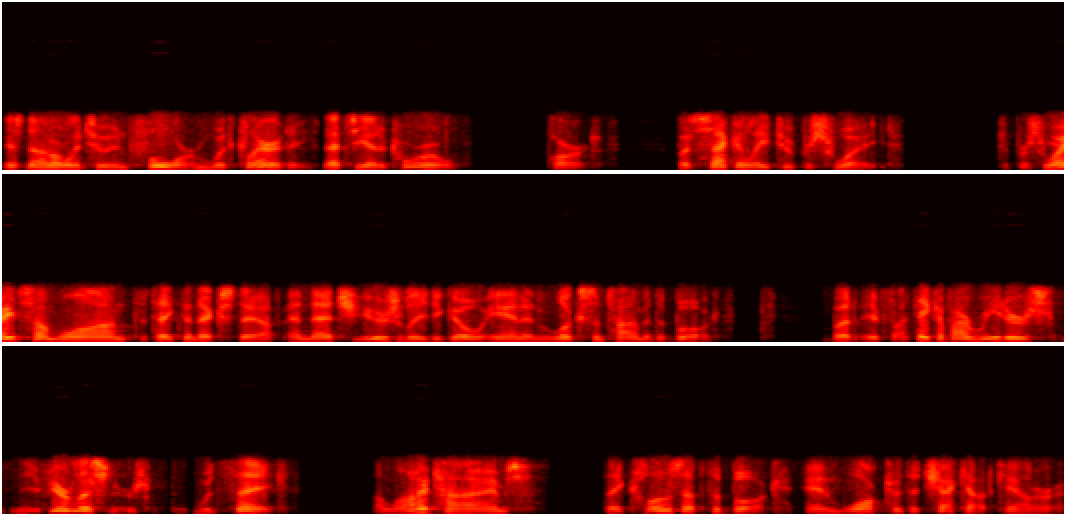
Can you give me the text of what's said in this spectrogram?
is not only to inform with clarity, that's the editorial part, but secondly to persuade, to persuade yeah. someone to take the next step, and that's usually to go in and look some time at the book but if I think if our readers, if your listeners would think, a lot of times they close up the book and walk to the checkout counter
